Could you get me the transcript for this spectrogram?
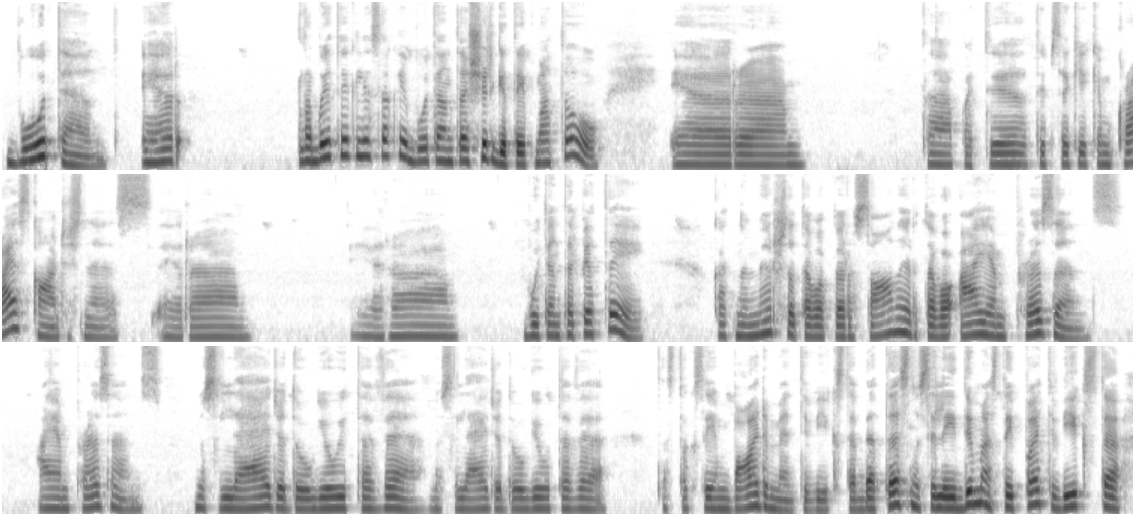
Būtent. Ir labai taikliai sakai, būtent aš irgi taip matau. Ir ta pati, taip sakykime, Christ consciousness yra, yra būtent apie tai, kad numiršta tavo persona ir tavo I am presence, I am presence nusileidžia daugiau į tave, nusileidžia daugiau tave. Tas toksai embodiment vyksta, bet tas nusileidimas taip pat vyksta uh,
